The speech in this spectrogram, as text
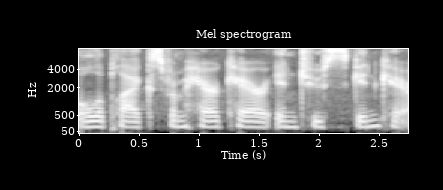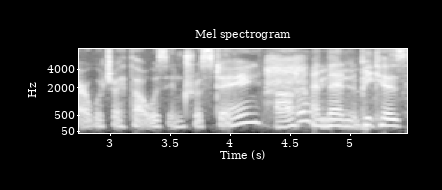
Olaplex from hair care into skincare, which I thought was interesting. That'll and be then because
